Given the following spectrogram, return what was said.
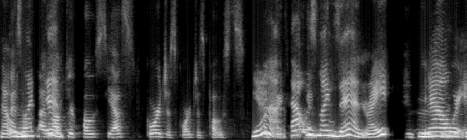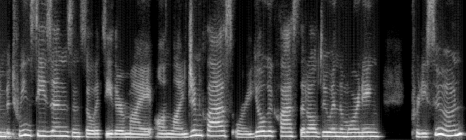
That was I my I loved your posts. Yes. Gorgeous, gorgeous posts. Yeah, that was my zen, right? Mm-hmm. Now we're in between seasons. And so it's either my online gym class or a yoga class that I'll do in the morning pretty soon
